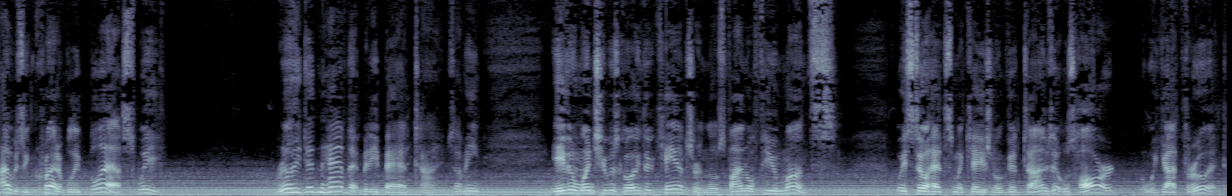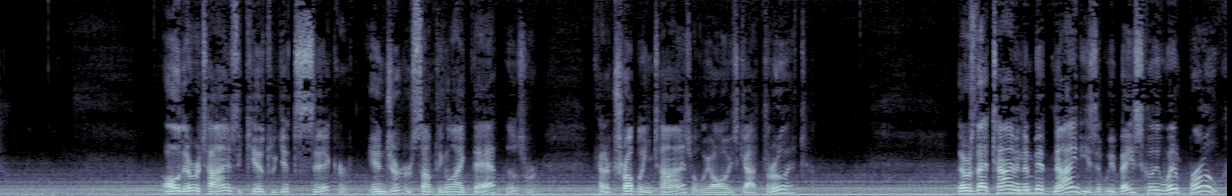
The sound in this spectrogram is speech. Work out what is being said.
I was incredibly blessed. We really didn't have that many bad times. I mean, even when she was going through cancer in those final few months, we still had some occasional good times. It was hard, we got through it. Oh, there were times the kids would get sick or injured or something like that. Those were kind of troubling times, but we always got through it. There was that time in the mid 90s that we basically went broke.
